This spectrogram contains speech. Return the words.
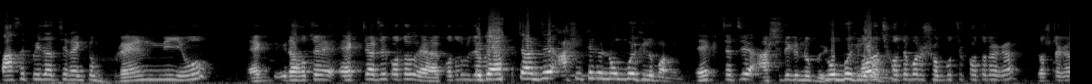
পাঁচে পেয়ে যাচ্ছেন একদম ব্র্যান্ড নিউ এক এটা হচ্ছে এক চার্জে কত কতগুলো এটা এক চার্জে আশি থেকে নব্বই কিলো পাবেন। এক চার্জে আশি থেকে নব্বই? নব্বই কিলো খরচ হতে পারে সর্বোচ্চ কত টাকা? দশ টাকা?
